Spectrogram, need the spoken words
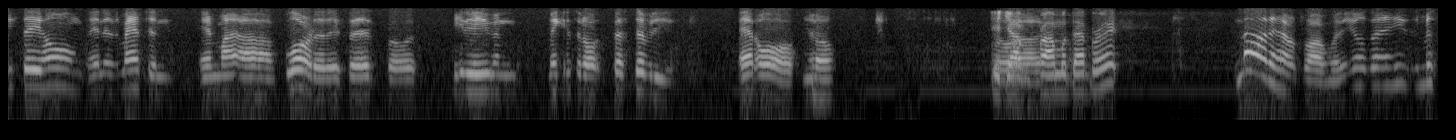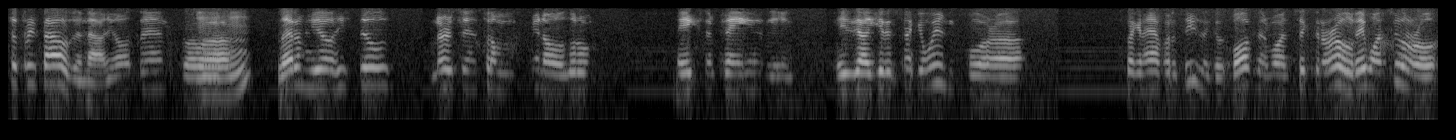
he stayed home in his mansion in my uh Florida. They said so. He didn't even make it to the festivities at all. You know. Did So, you have uh, a problem with that, Brett? No, I didn't have a problem with it. You know what I'm saying? He's Mr. 3000 now. You know what I'm saying? So uh, Mhm. let him heal. He's still nursing some, you know, little aches and pains, and he's got to get his second win for uh second half of the season because Boston won six in a row. They won two in a row.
